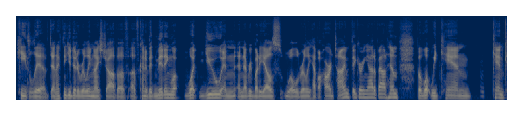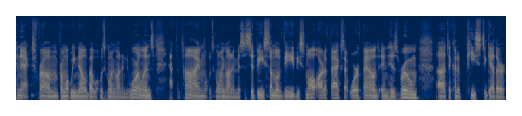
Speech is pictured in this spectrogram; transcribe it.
he lived, and I think you did a really nice job of of kind of admitting what what you and and everybody else will really have a hard time figuring out about him, but what we can can connect from from what we know about what was going on in New Orleans at the time, what was going on in Mississippi, some of the the small artifacts that were found in his room uh, to kind of piece together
